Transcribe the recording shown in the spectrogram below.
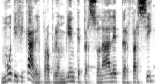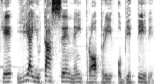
modificare il proprio ambiente personale per far sì che li aiutasse nei propri obiettivi.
